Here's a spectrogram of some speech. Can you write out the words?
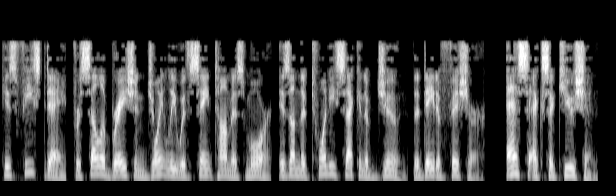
His feast day, for celebration jointly with St. Thomas More, is on the 22nd of June the date of Fisher's execution.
